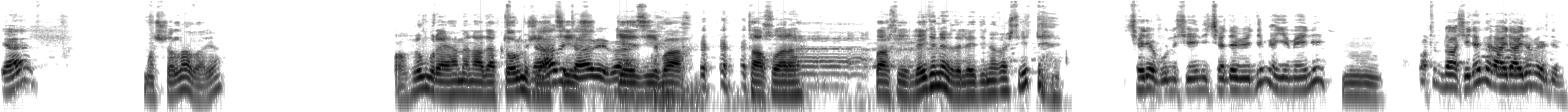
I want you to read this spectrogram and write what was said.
Ya Maşallah var ya. Bakıyorum buraya hemen adapte olmuş Tabii, yatıyor. tabii, bak. Geziyi bak. Taklara. Bak iyi. Lady nerede? Lady'ne kaçtı gitti. içeri bunu şeyin içeride verdim ya yemeğini. Hmm. Baktım daha şeyden de ayrı ayrı verdim.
